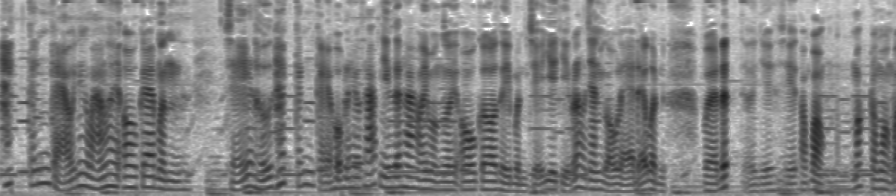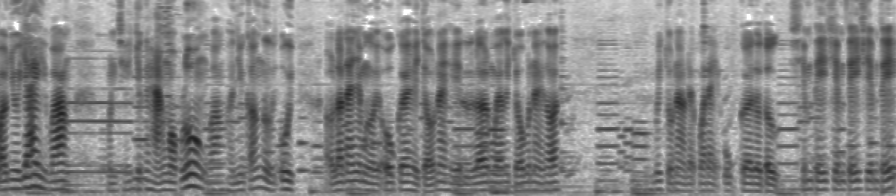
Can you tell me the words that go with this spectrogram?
Hát cắn kẹo nha các bạn ơi. Ok mình sẽ thử hát cắn kẹo leo tháp như thế nào mọi người. Ok thì mình sẽ di chuyển rất là nhanh gọn lẹ để mình về đích ờ, sẽ trong vòng mất trong vòng bao nhiêu giây? Vâng mình sẽ dừng hạng một luôn. Vâng hình như có người ui lên đây nha mọi người. Ok thì chỗ này thì lên qua cái chỗ bên này thôi không biết chỗ nào để qua đây. Ok, từ từ. Xem tí xem tí xem tí.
